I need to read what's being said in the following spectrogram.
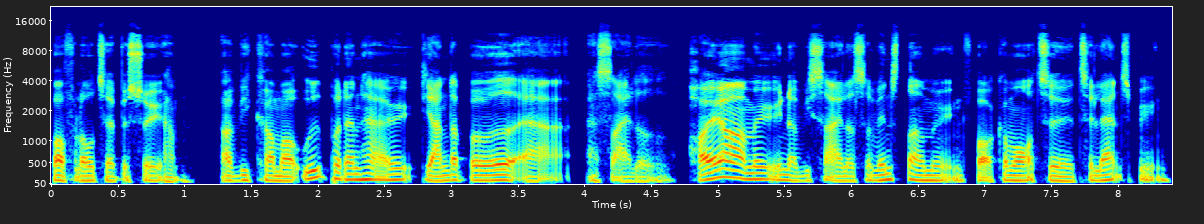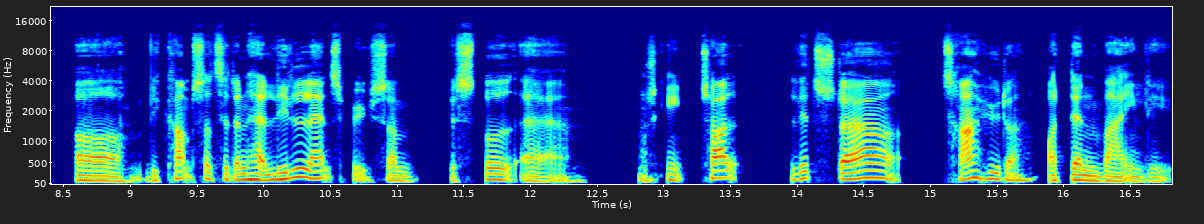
for at, få lov til at besøge ham. Og vi kommer ud på den her ø. De andre både er, er sejlet højere om øen, og vi sejlede så venstre om øen for at komme over til, til landsbyen. Og vi kom så til den her lille landsby, som bestod af måske 12 lidt større træhytter, og den var egentlig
